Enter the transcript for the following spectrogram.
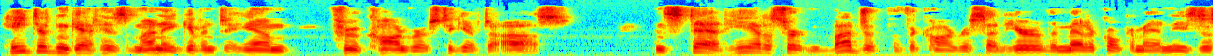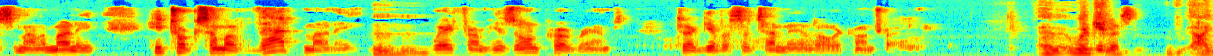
he didn't get his money given to him through Congress to give to us. Instead, he had a certain budget that the Congress said, here, the medical command needs this amount of money. He took some of that money hmm away from his own programs to give us a $10 million contract. And which Give us- I,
